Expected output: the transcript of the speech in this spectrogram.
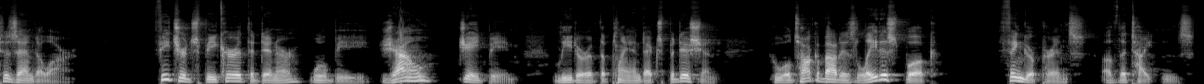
to Zandalar. Featured speaker at the dinner will be Zhao Jadebeam, leader of the planned expedition, who will talk about his latest book, Fingerprints of the Titans.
